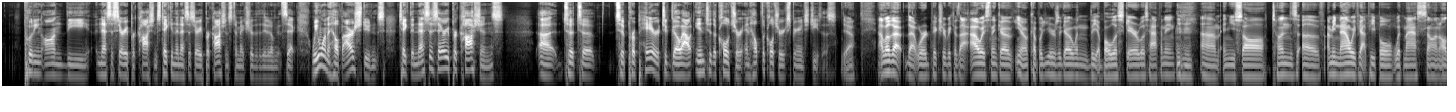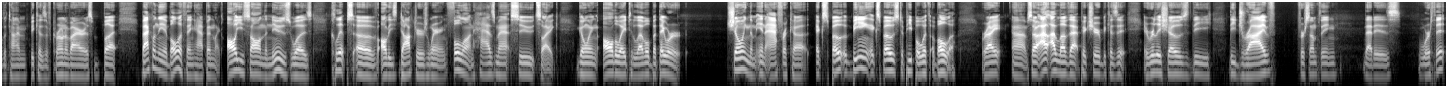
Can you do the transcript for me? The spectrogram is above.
putting on the necessary precautions, taking the necessary precautions to make sure that they don't get sick. We want to help our students take the necessary precautions uh, to to to prepare to go out into the culture and help the culture experience Jesus. Yeah. I love that that word picture because I, I always think of, you know, a couple years ago when the Ebola scare was happening. Mm-hmm. um, and you saw tons of i mean now we've got people with masks on all the time because of coronavirus but back when the ebola thing happened like all you saw on the news was clips of all these doctors wearing full on hazmat suits like going all the way to the level but they were showing them in africa expo- being exposed to people with ebola right um, so I, I love that picture because it it really shows the the drive for something that is worth it,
